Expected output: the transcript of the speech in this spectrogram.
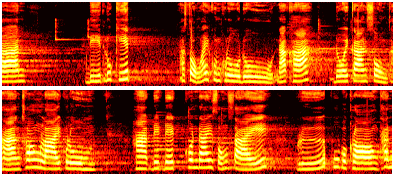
การดีดลูกคิดมาส่งให้คุณครูดูนะคะ โดยการส่งทางช่องไลน์กลุ่ม หากเด็กๆ คนใดสงสัย หรือผู้ปกครองท่าน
